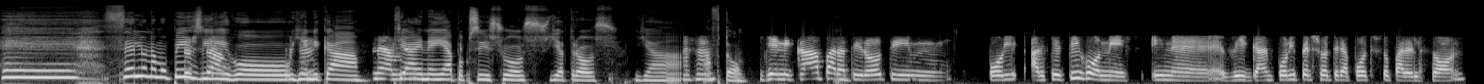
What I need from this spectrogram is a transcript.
Ε, θέλω να μου πεις λίγο γενικά ναι, ποια είναι η άποψή σου ως γιατρός για αυτό. Γενικά παρατηρώ ότι πολύ, αρκετοί γονείς είναι vegan, πολύ περισσότεροι από ό,τι στο παρελθόν.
